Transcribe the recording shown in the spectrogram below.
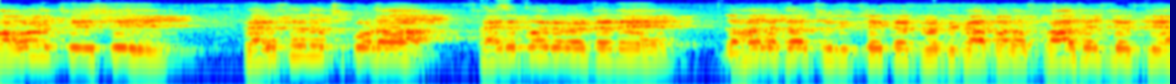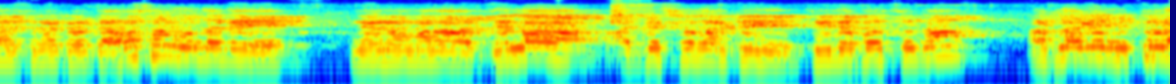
సవరణ చేసి పెన్షనర్స్ కూడా సరిపోయిన వెంటనే దహన ఖర్చులు ఇచ్చేటటువంటిగా మనం ప్రాతినిధ్యం చేయాల్సినటువంటి అవసరం ఉందని నేను మన జిల్లా అధ్యక్షుల వారికి తెలియపరుస్తున్నా. అట్లాగే మిత్రుల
